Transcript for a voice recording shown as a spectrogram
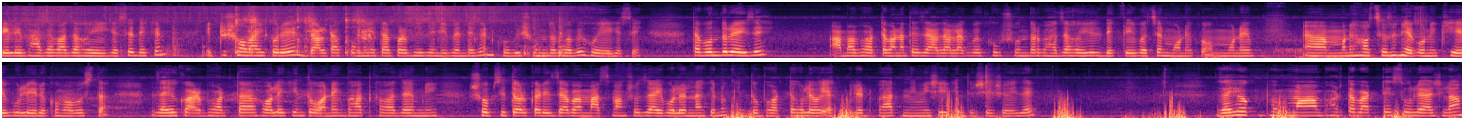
তেলে ভাজা ভাজা হয়ে গেছে, দেখেন। একটু সময় করে জালটা কমিয়ে তারপর ভেজে নেবেন, দেখেন, খুবই সুন্দরভাবে হয়ে গেছে। তা বন্ধুরা, এই যে আমার ভর্তা বানাতে যা যা লাগবে, খুব সুন্দর ভাজা হয়ে দেখতেই পাচ্ছেন, মনে মনে মনে হচ্ছে যেন এখনই খেয়ে বলি এরকম অবস্থা। যাই হোক, আর ভর্তা হলে কিন্তু অনেক ভাত খাওয়া যায়, এমনি সবজি তরকারি যা বা মাছ মাংস যাই বলেন না কেন, কিন্তু ভর্তা হলে এক প্লেট ভাত নিমিশেই কিন্তু শেষ হয়ে যায়। যাই হোক মা ভর্তা বাড়তে চলে আসলাম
